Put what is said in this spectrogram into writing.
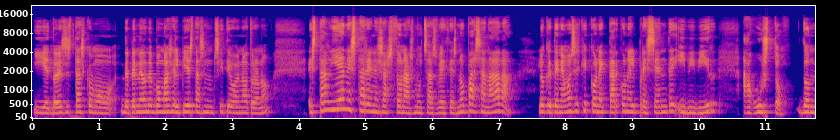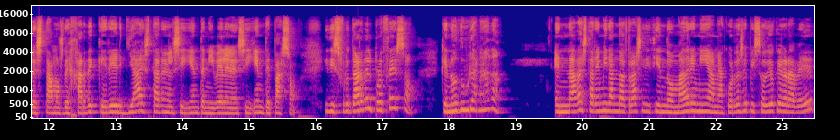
Y entonces estás como, depende de dónde pongas el pie, estás en un sitio o en otro, ¿no? Está bien estar en esas zonas muchas veces, no pasa nada. Lo que tenemos es que conectar con el presente y vivir a gusto donde estamos, dejar de querer ya estar en el siguiente nivel, en el siguiente paso y disfrutar del proceso, que no dura nada. En nada estaré mirando atrás y diciendo, madre mía, me acuerdo ese episodio que grabé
